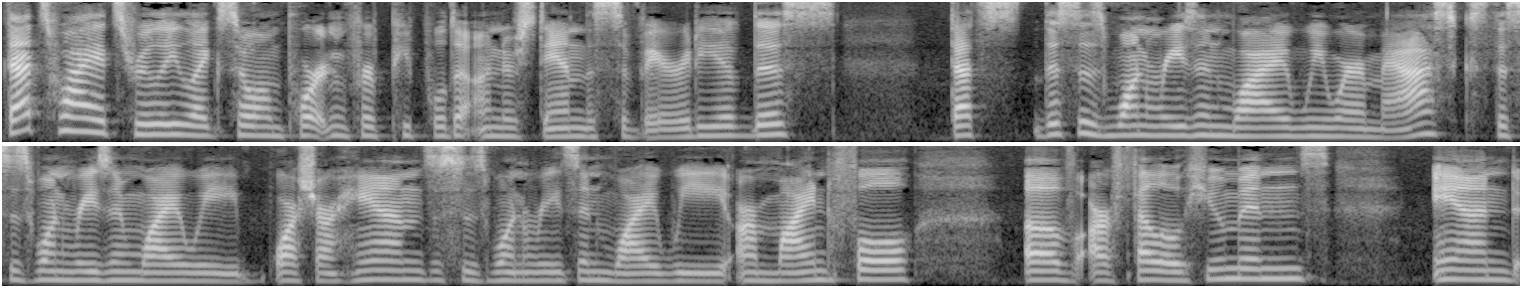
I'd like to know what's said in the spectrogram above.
that's why it's really like so important for people to understand the severity of this. That's this is one reason why we wear masks. This is one reason why we wash our hands. This is one reason why we are mindful of our fellow humans. And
